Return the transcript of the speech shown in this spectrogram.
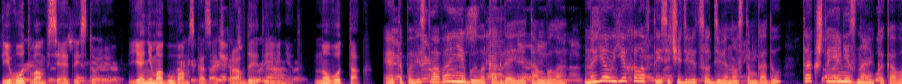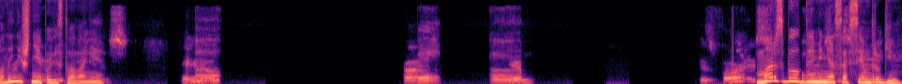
И вот вам вся эта история. Я не могу вам сказать, правда это или нет. Но вот так. Это повествование было, когда я там была. Но я уехала в 1990 году, так что я не знаю, каково нынешнее повествование. Марс был для меня совсем другим.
